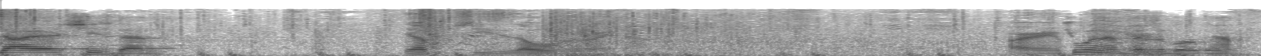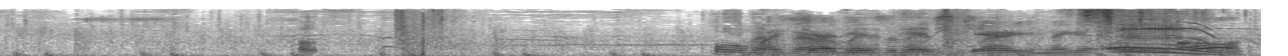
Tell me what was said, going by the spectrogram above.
No, yeah, she's done. Yep, she's over right now. Alright. She went invisible again. Oh, Oh my to grab her god, by this is a bit scary, nigga.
